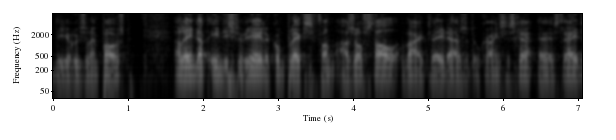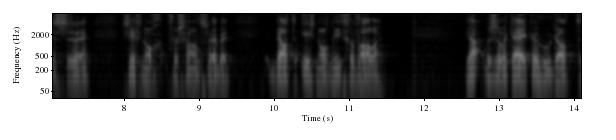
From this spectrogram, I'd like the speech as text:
de Jeruzalem Post. Alleen dat industriële complex van Azovstal, waar 2000 Oekraïnse strijders zich nog verschanst hebben, dat is nog niet gevallen. Ja, we zullen kijken hoe dat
